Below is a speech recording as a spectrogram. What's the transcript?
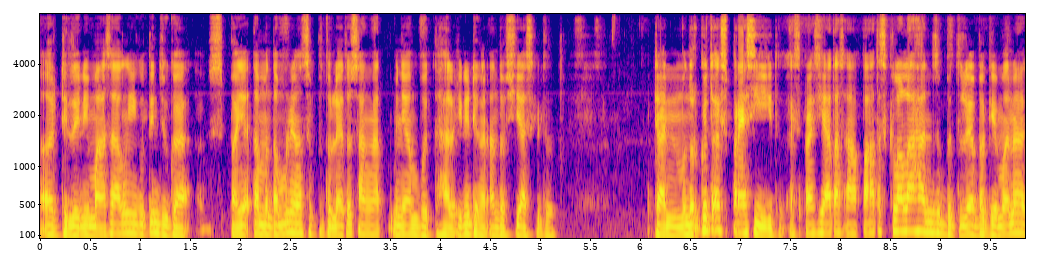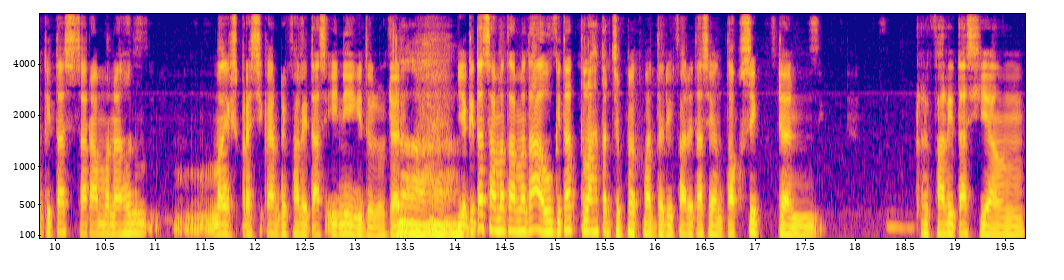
eh, di lini masa aku ngikutin juga banyak teman-teman yang sebetulnya itu sangat menyambut hal ini dengan antusias gitu. Dan menurutku itu ekspresi gitu. Ekspresi atas apa atas kelelahan sebetulnya bagaimana kita secara menahun mengekspresikan rivalitas ini gitu loh. Dan Ah, ah, ah. ya kita sama-sama tahu kita telah terjebak pada rivalitas yang toksik dan rivalitas yang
